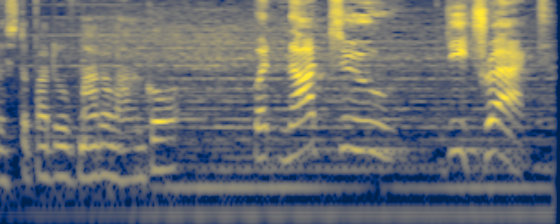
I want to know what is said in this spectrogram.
listopadu v Mar-a-Lago. But not to detract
